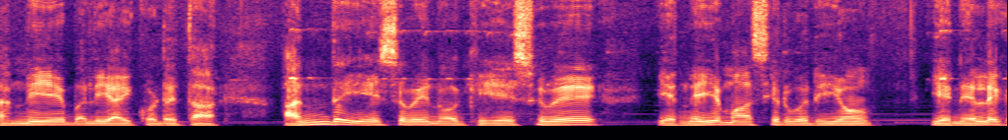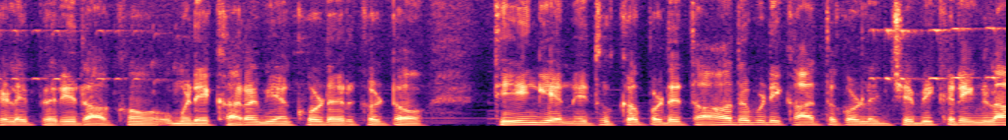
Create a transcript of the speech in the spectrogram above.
தன்னையே பலியாய் கொடுத்தார். அந்த இயேசுவை நோக்கி இயேசுவே என்னையும் ஆசிர்வதியும் என் எல்லைகளை பெரிதாக்கும் உம்முடைய கரம் என் கூட இருக்கட்டும். தீங்கு என்னை துக்கப்படுத்தாதபடி காத்துக்கொள்ள ஜெபிக்கிறீங்களா?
